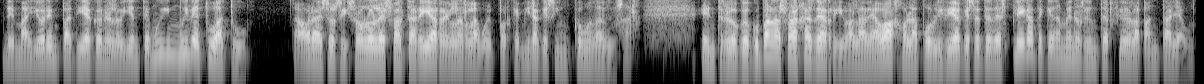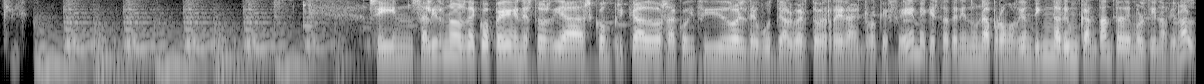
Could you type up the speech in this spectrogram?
de mayor empatía con el oyente, muy, muy de tú a tú. Ahora, eso sí, solo les faltaría arreglar la web, porque mira que es incómoda de usar. Entre lo que ocupan las franjas de arriba, la de abajo, la publicidad que se te despliega, te queda menos de un tercio de la pantalla útil. Sin salirnos de cope, en estos días complicados ha coincidido el debut de Alberto Herrera en Rock FM, que está teniendo una promoción digna de un cantante de multinacional.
